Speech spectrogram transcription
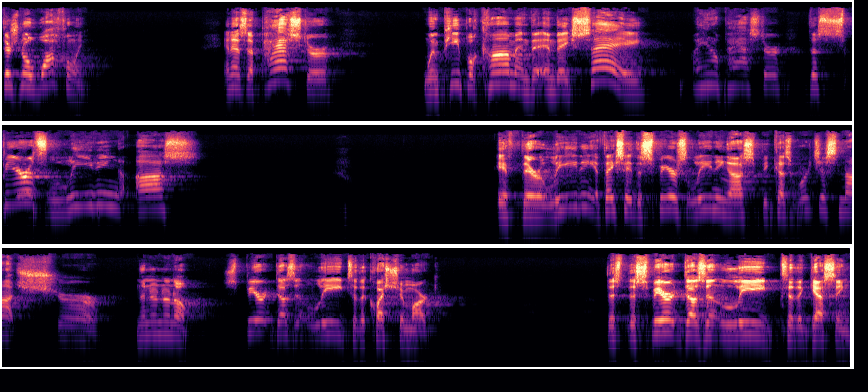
There's no waffling. And as a pastor, when people come and they, and they say, well, you know, Pastor, the Spirit's leading us. If they're leading, if they say the Spirit's leading us because we're just not sure. No, no, no, no. Spirit doesn't lead to the question mark. The, the Spirit doesn't lead to the guessing.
